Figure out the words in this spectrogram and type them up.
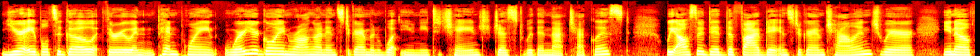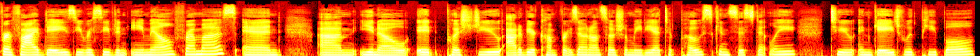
you're able to go through and pinpoint where you're going wrong on Instagram and what you need to change just within that checklist. We also did the five day Instagram challenge where, you know, for five days you received an email from us and, um, you know, it pushed you out of your comfort zone on social media to post consistently, to engage with people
